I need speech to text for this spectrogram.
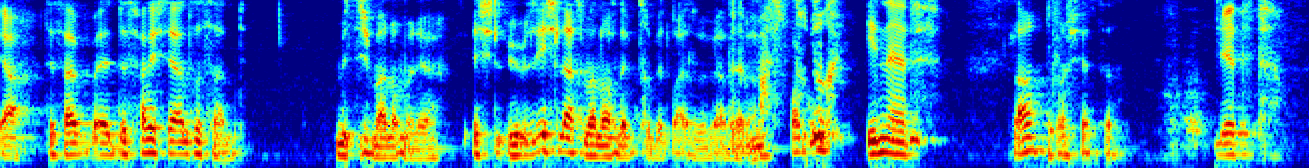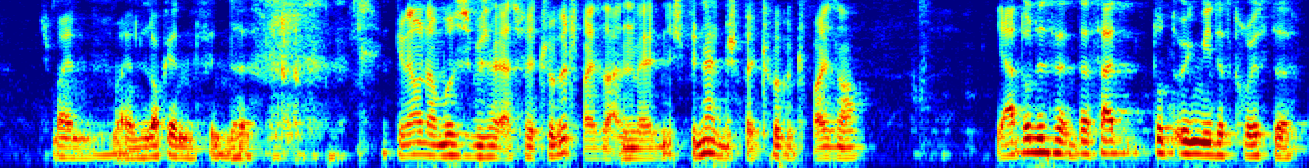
ja, deshalb, äh, das fand ich sehr interessant. Müsste ich mal noch mal eine, ich, ich lasse mal noch eine TripAdvisor-Bewertung. äh, da. machst du doch eh nicht. Klar, mach ich jetzt. Jetzt. Ich mein, mein Login finde. Genau, da muss ich mich halt erst bei TripAdvisor anmelden. Ich bin halt nicht bei TripAdvisor. Ja, dort ist das halt dort irgendwie das Größte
